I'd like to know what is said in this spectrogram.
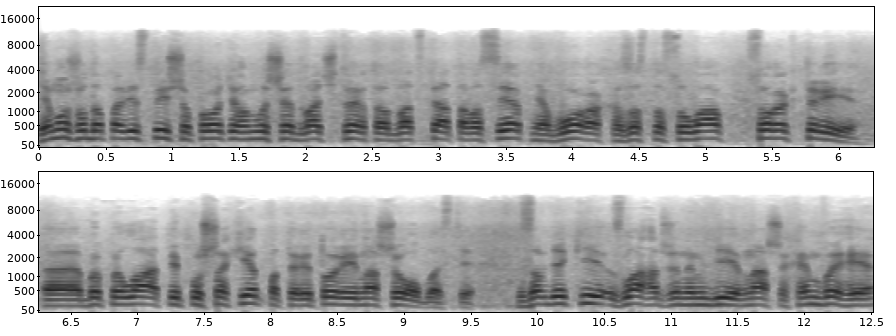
Я можу доповісти, що протягом лише 24-25 серпня ворог застосував 43 е, БПЛА типу шахет по території нашої області. Завдяки злагодженим діям наших МВГ,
